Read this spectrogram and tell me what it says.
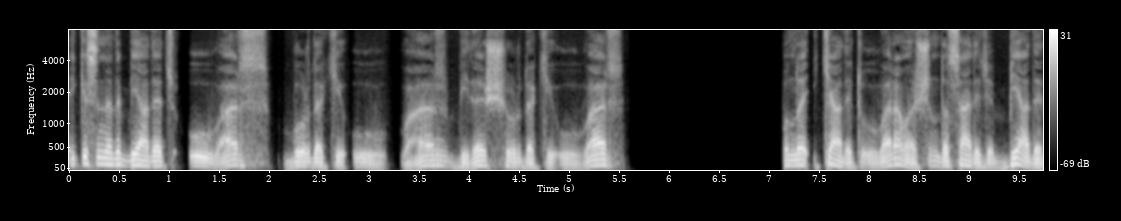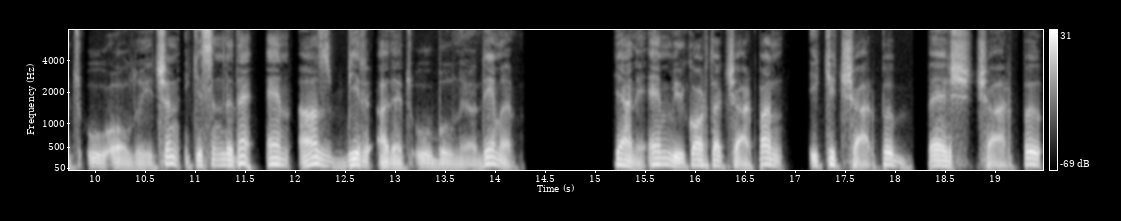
İkisinde de 1 adet u var. Buradaki u var, bir de şuradaki u var. Bunda 2 adet u var ama şunda sadece 1 adet u olduğu için ikisinde de en az 1 adet u bulunuyor, değil mi? Yani en büyük ortak çarpan 2 çarpı 5 çarpı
